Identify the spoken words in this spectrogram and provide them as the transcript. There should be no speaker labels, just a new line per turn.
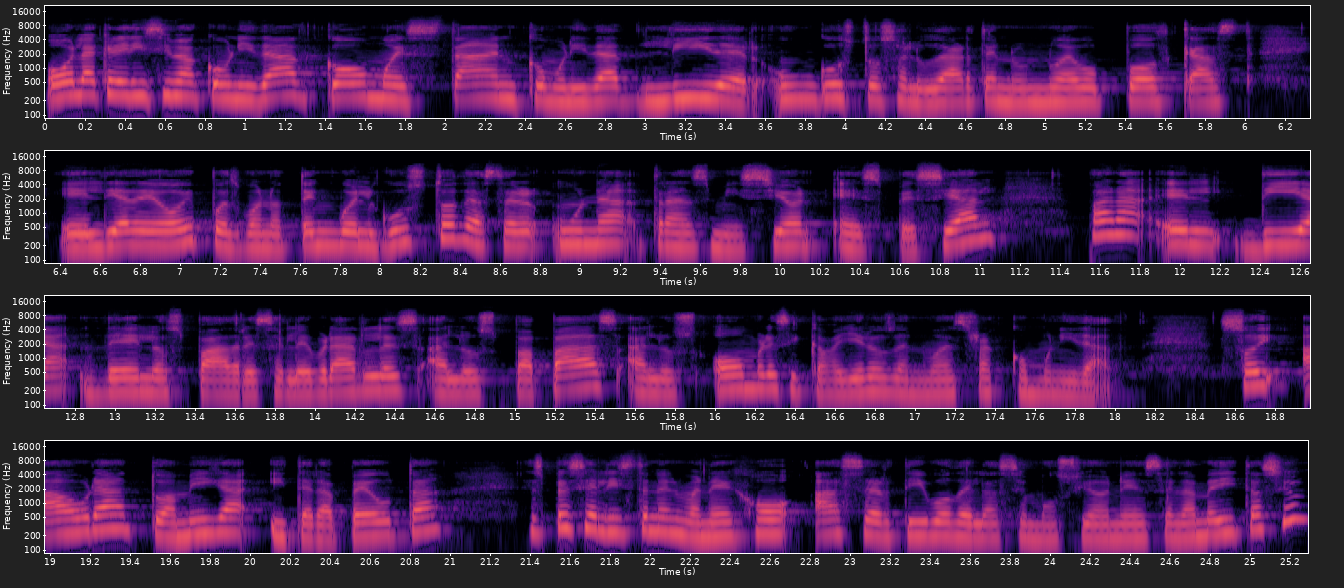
Hola queridísima comunidad, ¿cómo están? Comunidad líder, un gusto saludarte en un nuevo podcast. El día de hoy, pues bueno, tengo el gusto de hacer una transmisión especial para el Día de los Padres, celebrarles a los papás, a los hombres y caballeros de nuestra comunidad. Soy Aura, tu amiga y terapeuta, especialista en el manejo asertivo de las emociones en la meditación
